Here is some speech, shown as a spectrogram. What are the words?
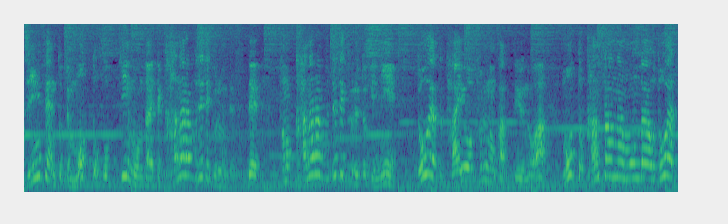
人生にとってもっと大きい問題って必ず出てくるんです。でその必ず出てくる時にどうやって対応するのかっていうのはもっと簡単な問題をどうやって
